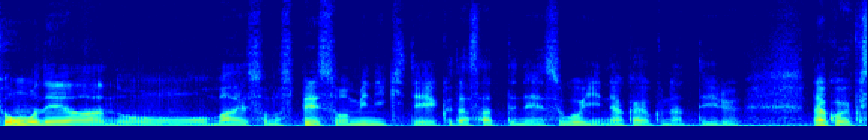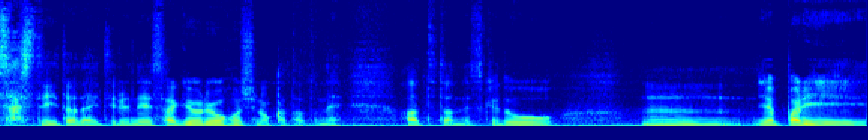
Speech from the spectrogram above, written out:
今日もねあの前そのスペースを見に来てくださってねすごい仲良くなっている仲良くさせていただいてるね作業療法士の方とね会ってたんですけどうんやっぱり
